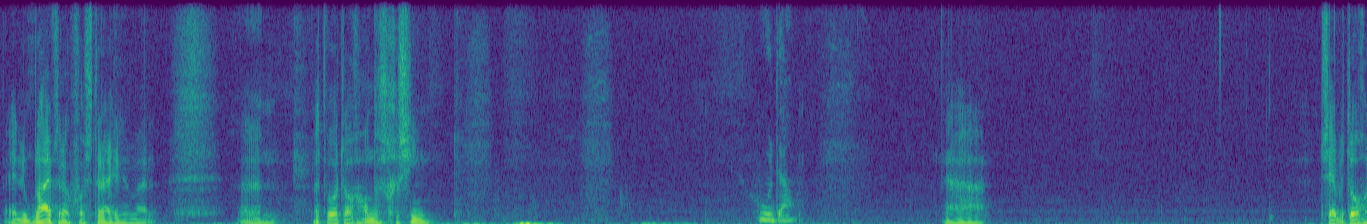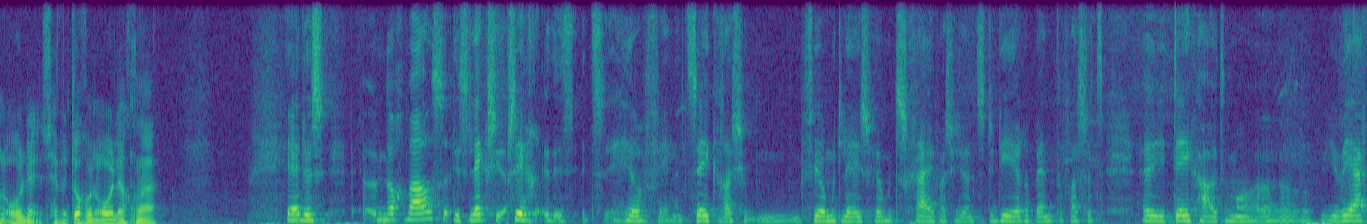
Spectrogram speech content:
en ik blijf er ook voor strijden, maar. Um, het wordt toch anders gezien. Hoe dan? Ja. Ze hebben toch een oordeel, ze hebben toch een oordeel klaar. Ja, dus nogmaals, dyslexie op zich het is, het is heel vervelend. Zeker als je veel moet lezen, veel moet schrijven, als je aan het studeren bent of als het je tegenhoudt om uh, je werk,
